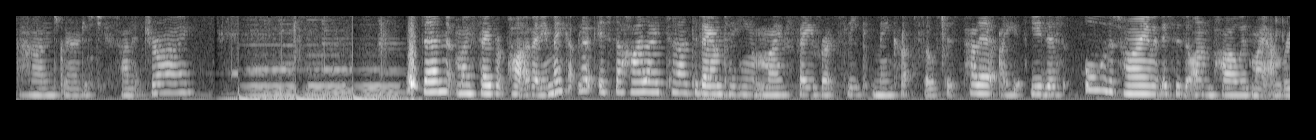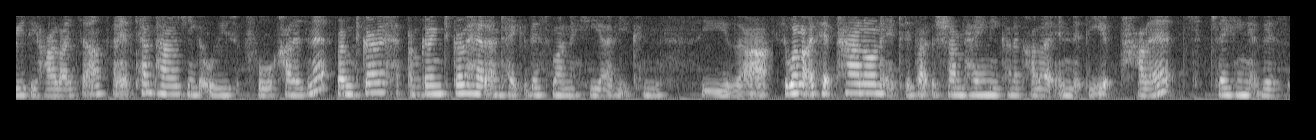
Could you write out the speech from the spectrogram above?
hand mirror just to fan it dry. Then my favourite part of any makeup look is the highlighter. Today I'm taking my favourite Sleek Makeup Solstice palette. I use this all the time. This is on par with my Amrezy highlighter and it's £10 and you get all these four colours in it. But I'm, to go I'm going to go ahead and take this one here if you can see that. The one that I've hit pan on. It is like the champagne kind of colour in the palette. Taking this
